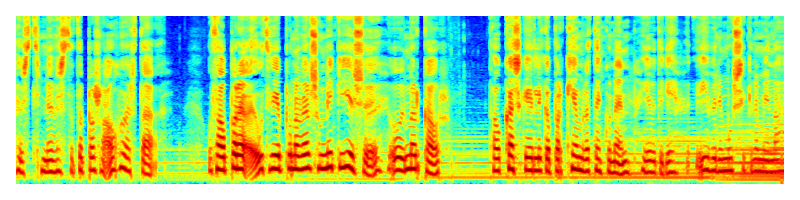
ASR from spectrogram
þú veist, mér finnst þetta bara svona áhugverð og þá bara, út því ég er búin að vera svo mikið í þessu og í mörg ár þá kannski líka bara kemur þetta einhvern veginn, ég veit ekki, yfir í músíkina mína.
